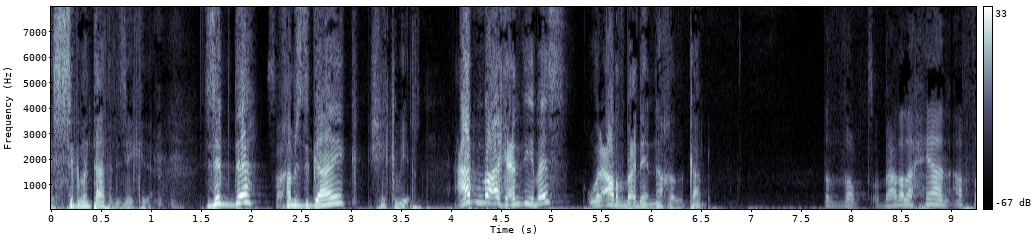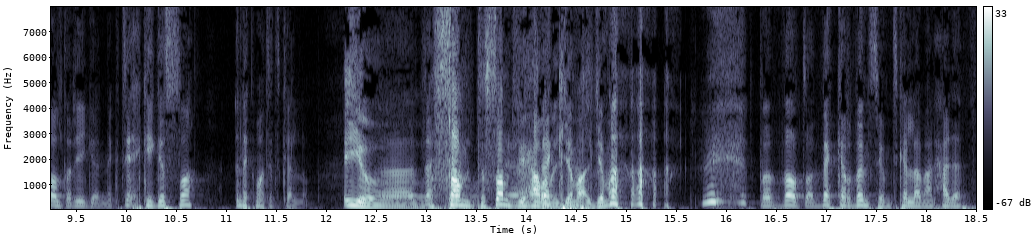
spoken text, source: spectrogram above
ال segmentات اللي زي كذا زبدة صح. خمس دقائق شيء كبير عطني رأيك عن ذي بس والعرض بعدين ناخذ كامل بالضبط بعض الأحيان أفضل طريقة إنك تحكي قصة إنك ما تتكلم آه، أيوه ذكر. الصمت الصمت في حرم. الجمال جمال بالضبط. أتذكر فينس يوم تكلم عن حدث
